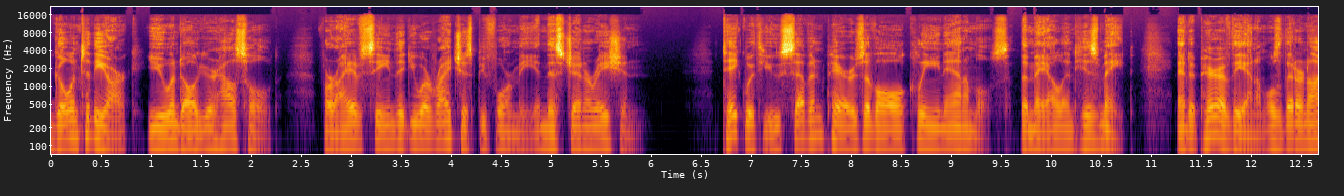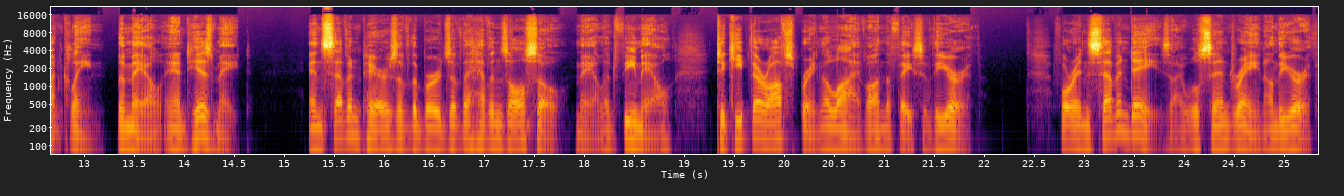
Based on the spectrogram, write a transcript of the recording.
Go into the ark, you and all your household for I have seen that you are righteous before me in this generation. Take with you seven pairs of all clean animals, the male and his mate, and a pair of the animals that are not clean, the male and his mate, and seven pairs of the birds of the heavens also, male and female, to keep their offspring alive on the face of the earth. For in seven days I will send rain on the earth,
